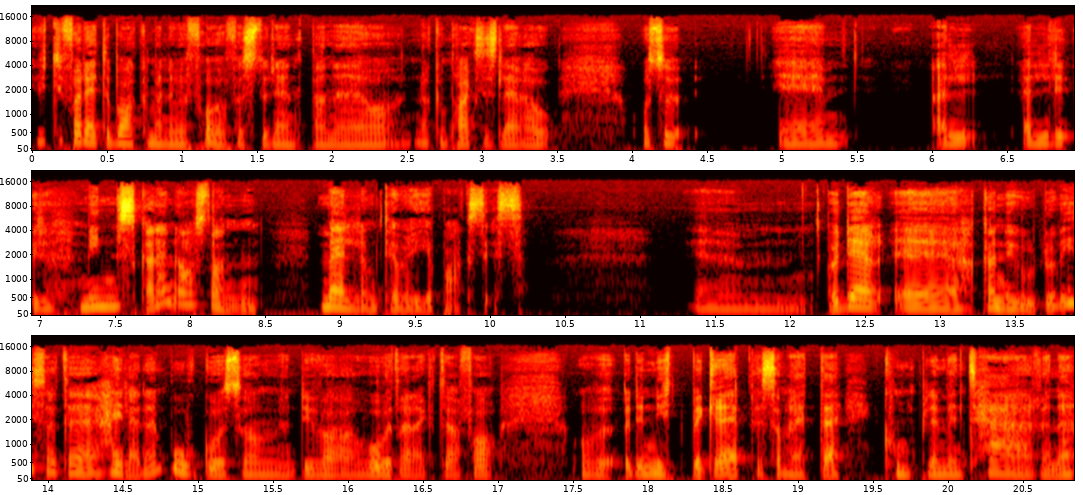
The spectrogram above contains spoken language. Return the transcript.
ut ifra de tilbakemeldingene vi får fra studentene og noen praksislærere òg, og så eh, minske den avstanden mellom teori og praksis. Um, og der eh, kan jeg jo vise til hele den boka som du var hovedredaktør for, og det nytt begrepet som heter komplementærende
